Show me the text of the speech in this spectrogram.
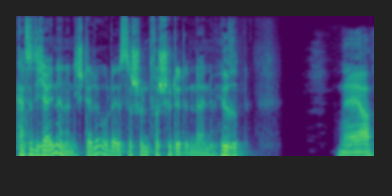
Kannst du dich erinnern an die Stelle oder ist das schon verschüttet in deinem Hirn? Naja,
